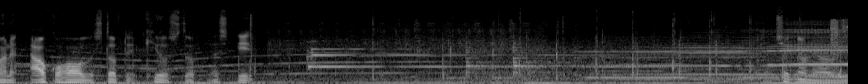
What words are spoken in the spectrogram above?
Can find alcohol and stuff that kills stuff. That's it. I checked on there already.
